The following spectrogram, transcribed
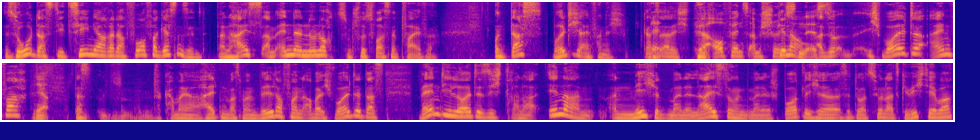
so, dass die zehn Jahre davor vergessen sind. Dann heißt es am Ende nur noch, zum Schluss war es eine Pfeife. Und das wollte ich einfach nicht, ganz ehrlich. Hör auf, wenn es am schönsten genau, ist. Also ich wollte einfach, ja. das kann man ja halten, was man will davon, aber ich wollte, dass, wenn die Leute sich dran erinnern, an mich und meine Leistung und meine sportliche Situation als Gewichtheber,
